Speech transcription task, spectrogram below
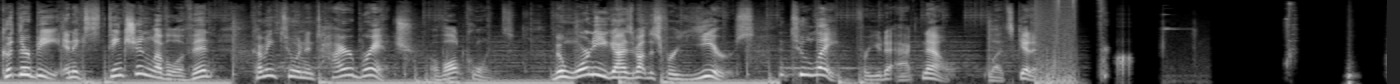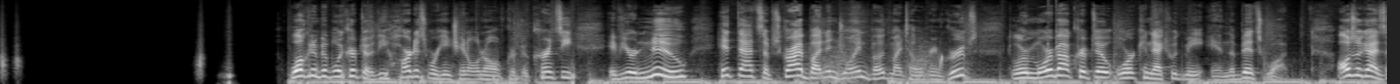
Could there be an extinction level event coming to an entire branch of altcoins? I've been warning you guys about this for years. Too late for you to act now. Let's get it. Welcome to BitBoy Crypto, the hardest working channel in all of cryptocurrency. If you're new, hit that subscribe button and join both my Telegram groups to learn more about crypto or connect with me and the Bit Squad. Also, guys,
